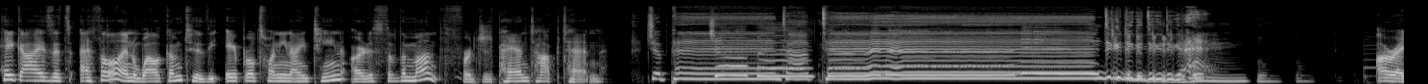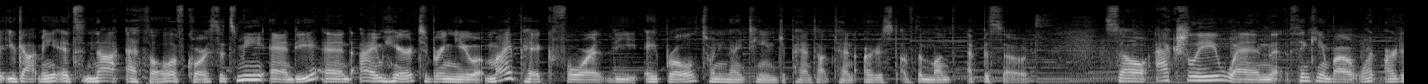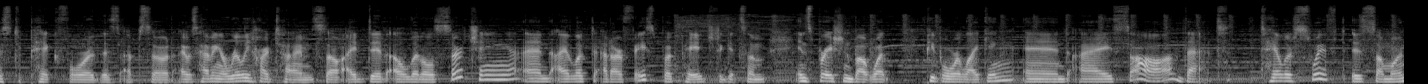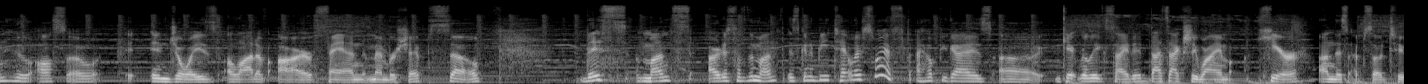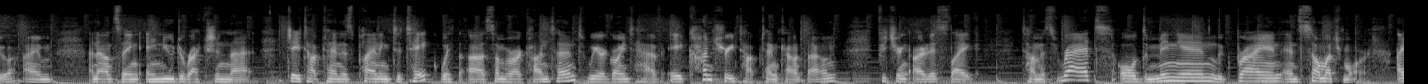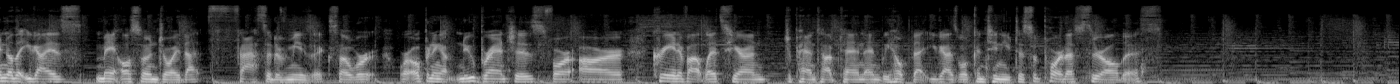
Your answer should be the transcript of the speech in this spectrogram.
Hey guys, it's Ethel, and welcome to the April 2019 Artist of the Month for Japan Top 10. Japan, Japan Top 10. All right, you got me. It's not Ethel, of course. It's me, Andy, and I'm here to bring you my pick for the April 2019 Japan Top 10 Artist of the Month episode. So, actually, when thinking about what artist to pick for this episode, I was having a really hard time. So, I did a little searching and I looked at our Facebook page to get some inspiration about what people were liking. And I saw that Taylor Swift is someone who also enjoys a lot of our fan memberships. So, this month's artist of the month is going to be Taylor Swift. I hope you guys uh, get really excited. That's actually why I'm here on this episode too. I'm announcing a new direction that J Top 10 is planning to take with uh, some of our content. We are going to have a country top 10 countdown featuring artists like Thomas Rhett, Old Dominion, Luke Bryan, and so much more. I know that you guys may also enjoy that facet of music, so we're we're opening up new branches for our creative outlets here on Japan Top 10, and we hope that you guys will continue to support us through all this.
